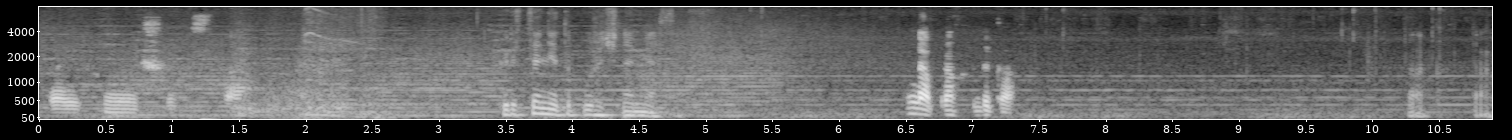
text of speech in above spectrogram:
какая меньше ста. Крестьяне это пушечное мясо. Да, прям ХДК. Так, так.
